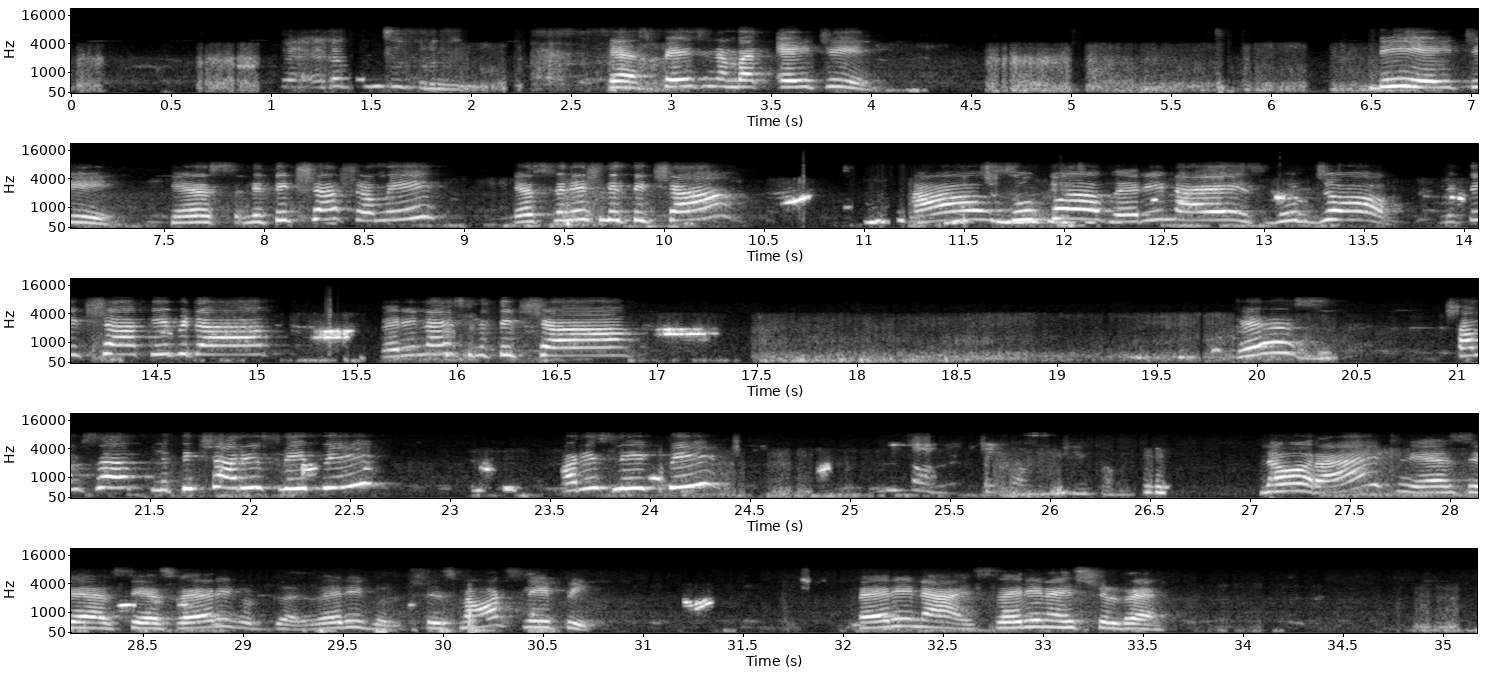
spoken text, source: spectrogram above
Yes, page number 18. D18. Yes, Nitiksha, show me. Yes, finish, Nitiksha. Ah, super. Very nice. Good job. Nitiksha, keep it up. Very nice, Nitiksha. Yes. Thumbs up. Nitiksha, are you sleepy? Are you sleepy? No, right? Yes, yes, yes. Very good girl. Very good. She's not sleepy. Very nice. Very nice, children.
